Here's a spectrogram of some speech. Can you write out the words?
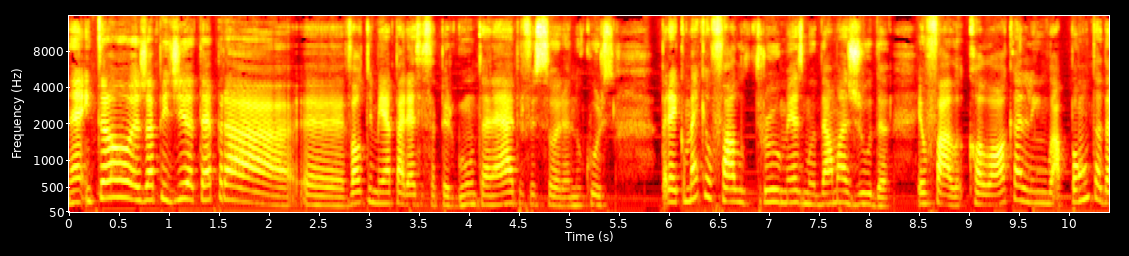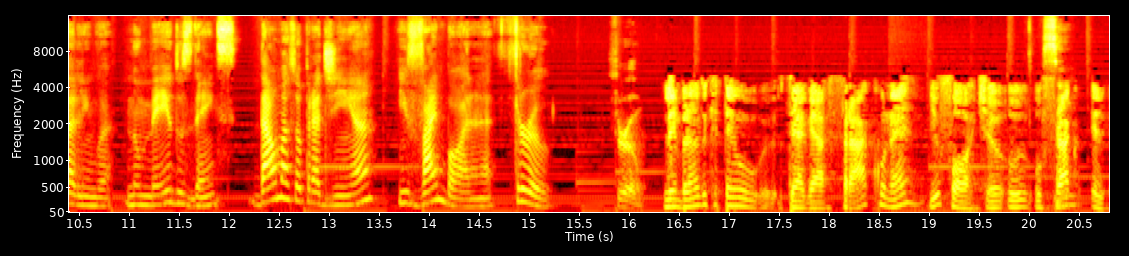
Né? Então, eu já pedi até pra. É, volta e meia aparece essa pergunta, né? Ai, professora, no curso. Peraí, como é que eu falo through mesmo? Dá uma ajuda. Eu falo, coloca a língua, a ponta da língua no meio dos dentes, dá uma sopradinha e vai embora, né? Through. Through. Lembrando que tem o TH fraco, né? E o forte. O, o, o fraco, ele.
